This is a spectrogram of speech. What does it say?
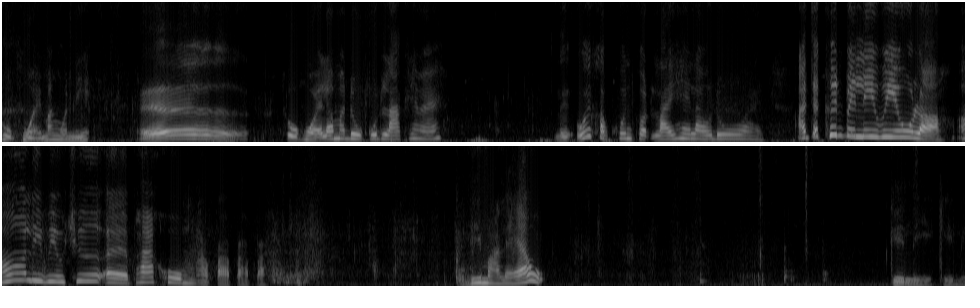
ถูกหวยมั่งวันนี้ เออ ถูกหวยแล้วมาดูกุลักใช่ไหม หรืออุ้ยขอบคุณกดไลค์ให้เราด้วย อาจจะขึ้นไปรีวิวเหรออ๋อรีวิวชื่อเออผ้าคลุมอะป่ะป่ะป่ะแต่ดีมาแล้ว เกเรเกเร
